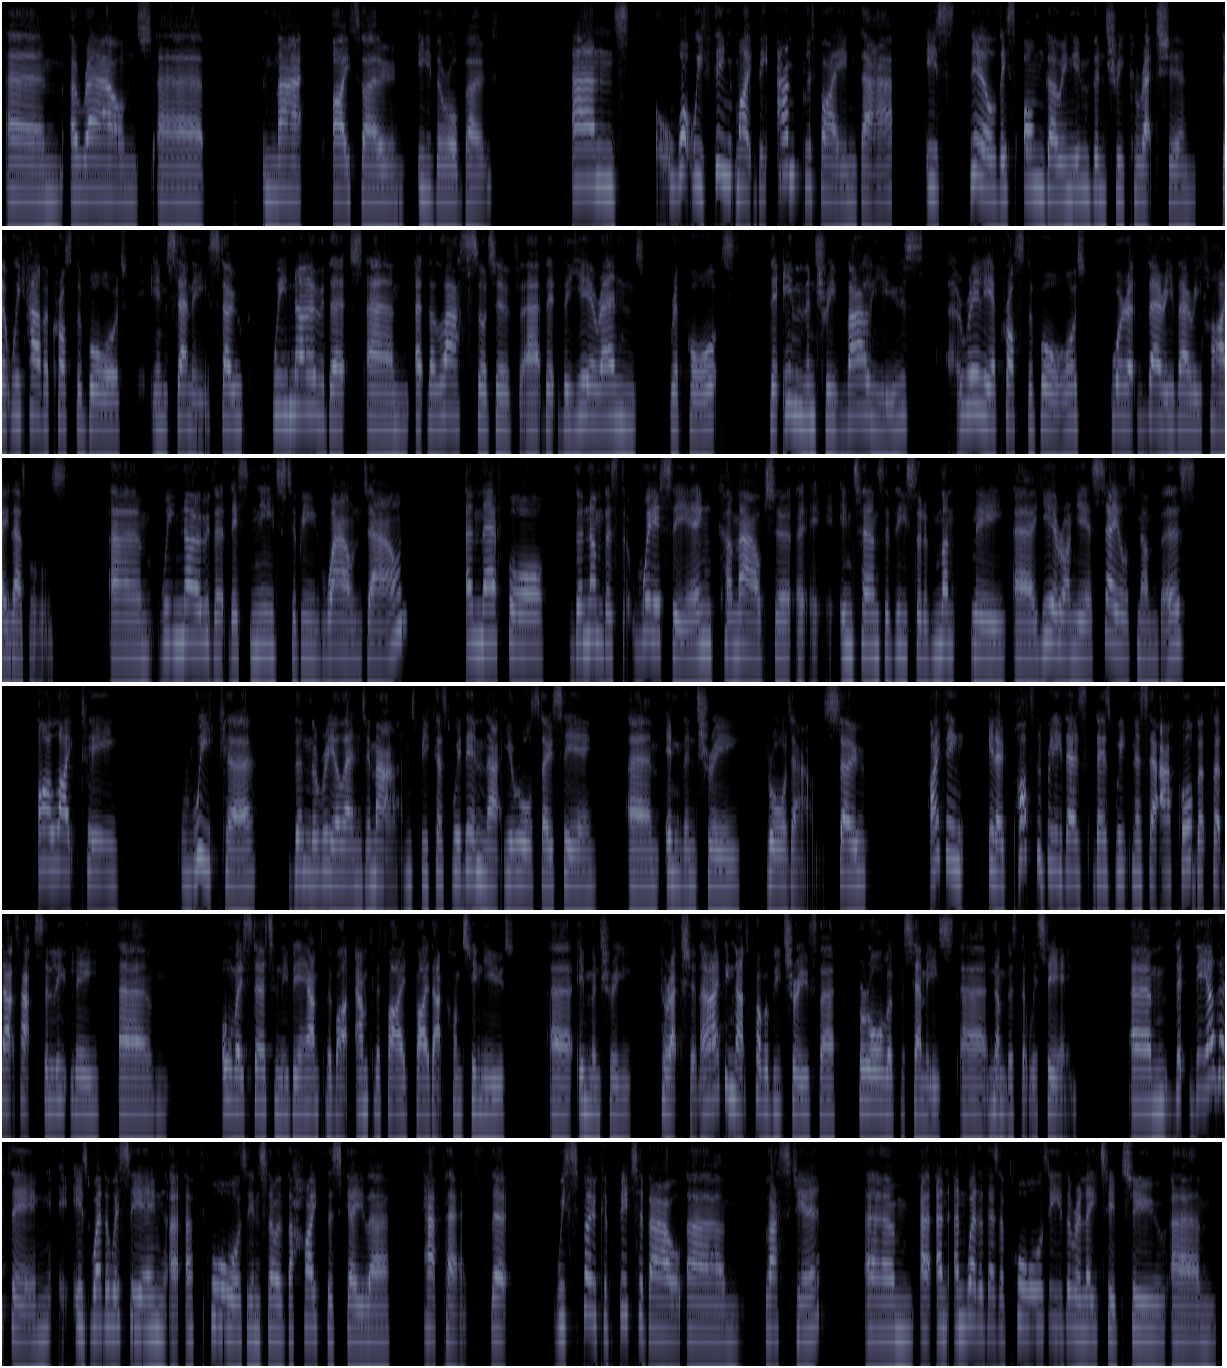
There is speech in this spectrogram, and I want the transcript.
um, around uh, Mac, iPhone, either or both. And what we think might be amplifying that is still this ongoing inventory correction that we have across the board in semis. So we know that um, at the last sort of uh, the, the year end reports, the inventory values uh, really across the board were at very, very high levels. Um, we know that this needs to be wound down, and therefore the numbers that we're seeing come out uh, in terms of these sort of monthly, uh, year-on-year sales numbers are likely weaker than the real end demand because within that you're also seeing um, inventory drawdowns. So I think you know possibly there's there's weakness at Apple, but but that's absolutely um, almost certainly being amplified amplified by that continued uh, inventory correction, and I think that's probably true for for all of the semis uh, numbers that we're seeing. Um, the, the other thing is whether we're seeing a, a pause in some of the hyperscaler capex that we spoke a bit about um, last year, um, and and whether there's a pause either related to um,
